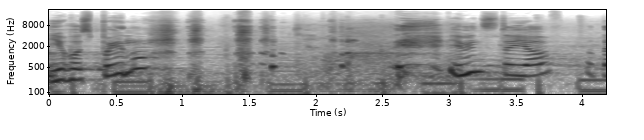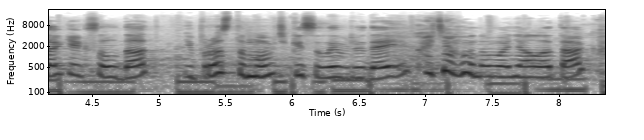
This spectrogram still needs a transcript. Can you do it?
його спину. І він стояв, отак як солдат, і просто мовчки селив людей, хоча воно воняло так,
